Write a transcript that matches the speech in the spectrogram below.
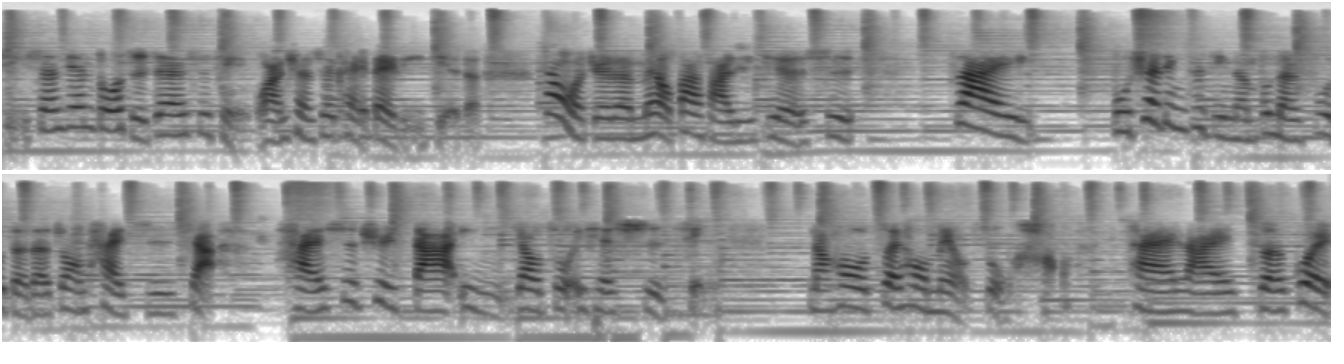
习。身兼多职这件事情完全是可以被理解的，但我觉得没有办法理解的是。在不确定自己能不能负责的状态之下，还是去答应要做一些事情，然后最后没有做好，才来责怪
